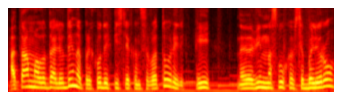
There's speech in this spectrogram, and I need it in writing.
А там молода людина приходить після консерваторії, і е, він наслухався баліро,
